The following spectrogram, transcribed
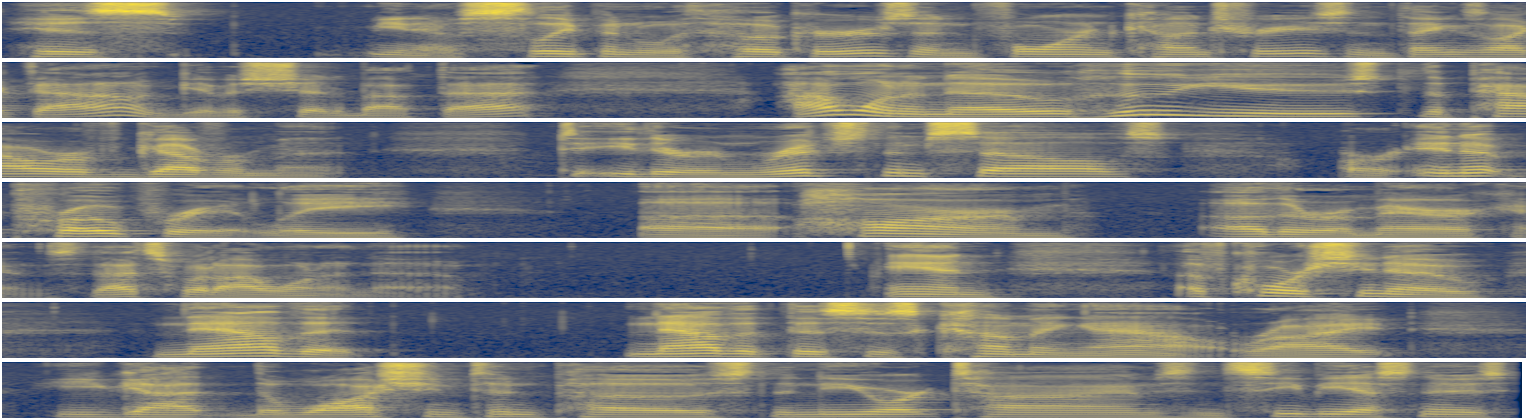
his, you know, sleeping with hookers in foreign countries and things like that. I don't give a shit about that. I want to know who used the power of government to either enrich themselves or inappropriately uh, harm other Americans. That's what I want to know. And of course, you know, now that now that this is coming out, right? You got the Washington Post, the New York Times, and CBS News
